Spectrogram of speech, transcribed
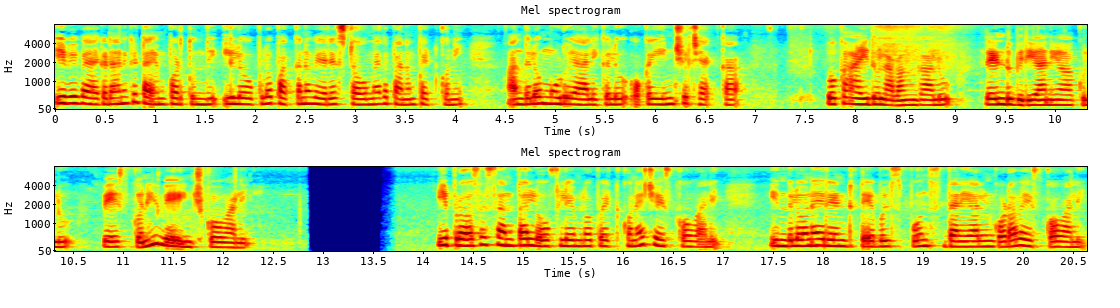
ఇవి వేగడానికి టైం పడుతుంది. ఈ లోపల పక్కన వేరే స్టవ్ మీద పనం పెట్టుకొని అందులో మూడు యాలికలు ఒక ఇంచు చెక్క ఒక ఐదు లవంగాలు రెండు బిర్యానీ ఆకులు వేసుకొని వేయించుకోవాలి. ఈ ప్రాసెస్ అంతా లో ఫ్లేమ్లో పెట్టుకునే చేసుకోవాలి. ఇందులోనే రెండు టేబుల్ స్పూన్స్ ధనియాలను కూడా వేసుకోవాలి.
